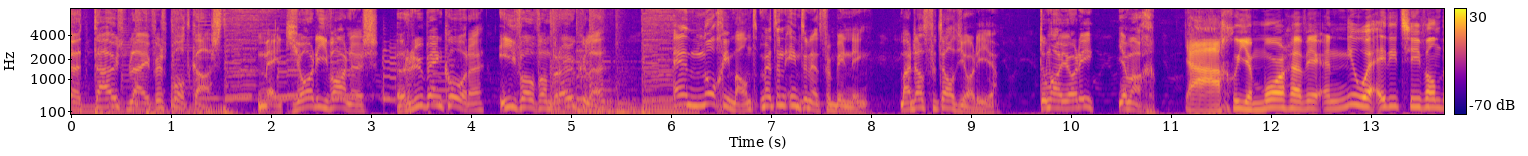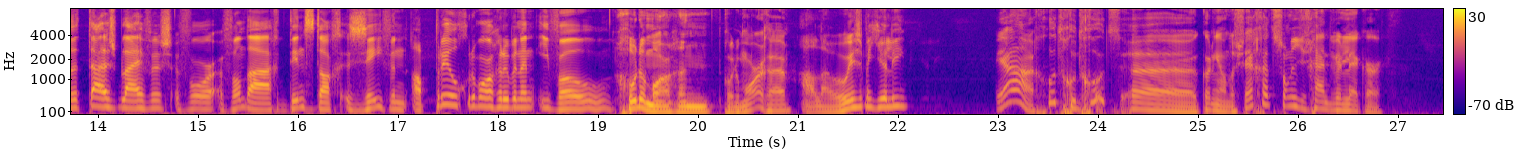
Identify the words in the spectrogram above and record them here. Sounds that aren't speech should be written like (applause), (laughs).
De Thuisblijvers Podcast. Met Jordi Warners, Ruben Koren, Ivo van Breukelen en nog iemand met een internetverbinding. Maar dat vertelt Jordi je. Doe maar Jordi, je mag. Ja, goedemorgen. Weer een nieuwe editie van de Thuisblijvers voor vandaag, dinsdag 7 april. Goedemorgen Ruben en Ivo. Goedemorgen. Goedemorgen. Hallo, hoe is het met jullie? Ja, goed, goed, goed. Uh, kan niet anders zeggen. Het zonnetje schijnt weer lekker.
